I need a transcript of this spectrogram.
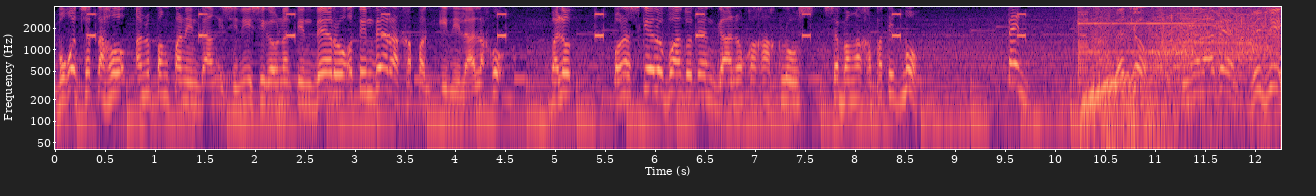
Bukod sa taho, ano pang paninda ang isinisigaw ng tindero o tindera kapag inilalako? Balot. On a scale of 1 to 10, gaano ka ka-close sa mga kapatid mo? Ten. Let's go! Tingnan natin. Vigi,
